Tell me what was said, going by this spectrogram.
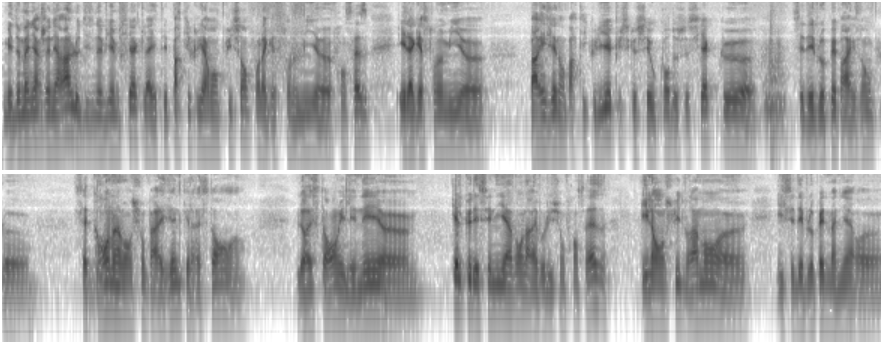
Mais de manière générale, le 19e siècle a été particulièrement puissant pour la gastronomie euh, française et la gastronomie euh, parisienne en particulier, puisque c'est au cours de ce siècle que euh, s'est développé, par exemple, euh, cette grande invention parisienne qu'est le restaurant. hein. Le restaurant, il est né euh, quelques décennies avant la Révolution française. Il a ensuite vraiment, euh, il s'est développé de manière euh,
